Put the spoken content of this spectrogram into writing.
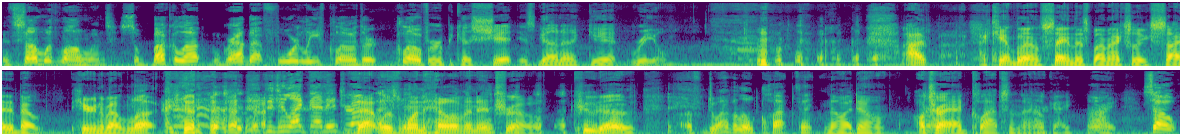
and some with long ones. So buckle up and grab that four-leaf clover, clover because shit is gonna get real. I I can't believe I'm saying this, but I'm actually excited about hearing about luck. Did you like that intro? that was one hell of an intro. Kudos. Uh, do I have a little clap thing? No, I don't. I'll try to add claps in there. Okay. All right. So,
